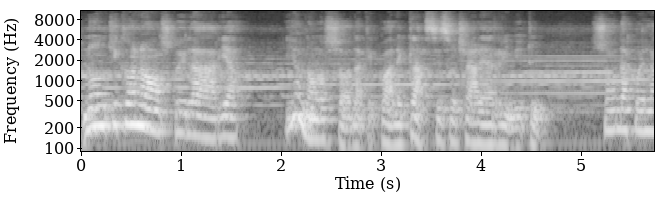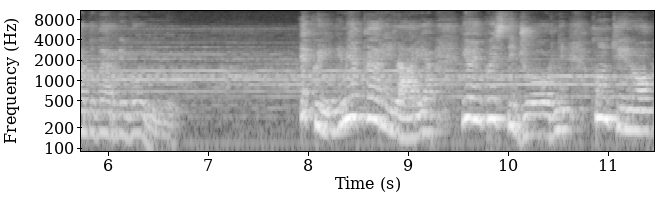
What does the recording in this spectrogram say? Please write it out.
non ti conosco Ilaria, io non lo so da che quale classe sociale arrivi tu, so da quella dove arrivo io. E quindi, mia cara Ilaria, io in questi giorni continuo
